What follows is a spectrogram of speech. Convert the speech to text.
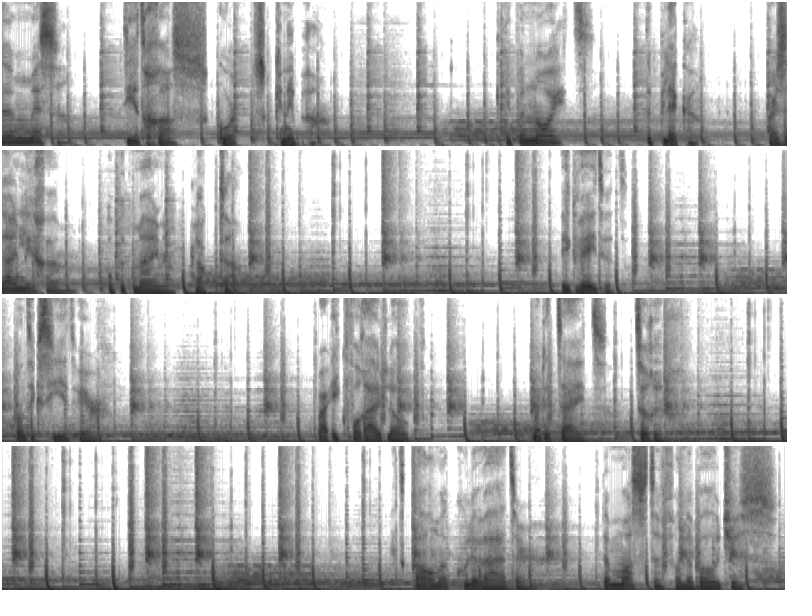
De messen die het gras kort knippen. Knippen nooit de plekken waar zijn lichaam op het mijne plakte. Ik weet het, want ik zie het weer. Waar ik vooruit loop, maar de tijd terug. Het kalme, koele water, de masten van de bootjes,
